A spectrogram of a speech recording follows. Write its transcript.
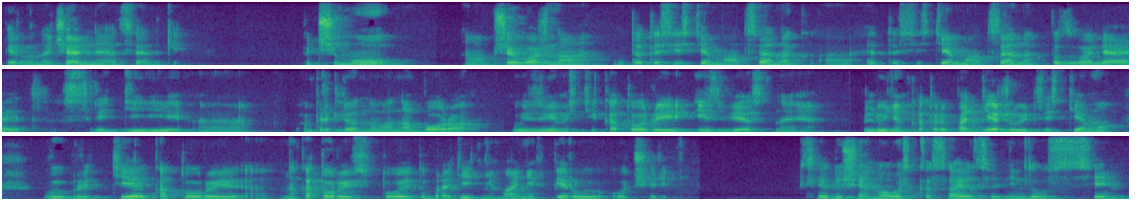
первоначальной оценки. Почему ну, вообще важна вот эта система оценок? А эта система оценок позволяет среди э, определенного набора уязвимостей, которые известны людям, которые поддерживают систему, выбрать те, которые, на которые стоит обратить внимание в первую очередь. Следующая новость касается Windows 7.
